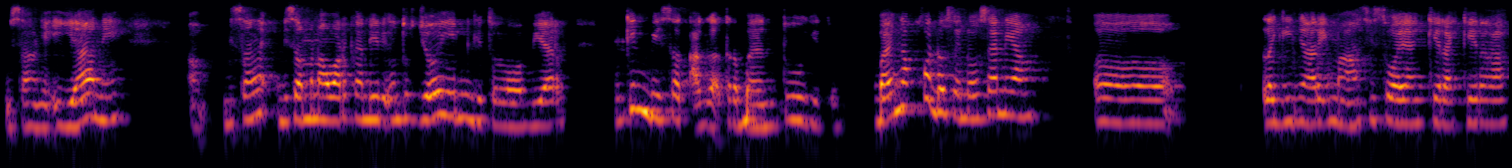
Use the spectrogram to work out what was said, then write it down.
misalnya iya nih Uh, misalnya bisa menawarkan diri untuk join gitu loh biar mungkin bisa agak terbantu gitu banyak kok dosen-dosen yang uh, lagi nyari mahasiswa yang kira-kira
